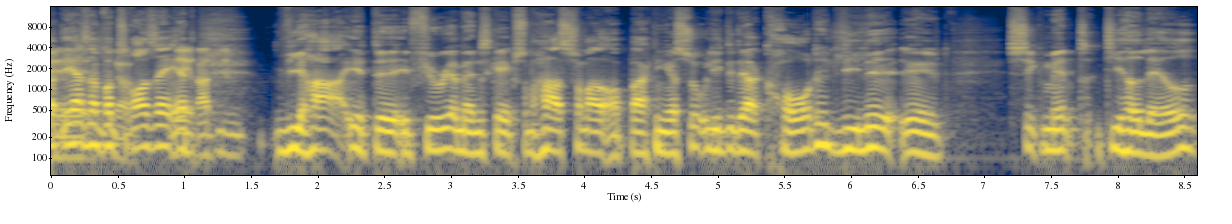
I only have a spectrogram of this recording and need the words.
og det er altså på trods af, at vi har et, øh, et Furia-mandskab, som har så meget opbakning. Jeg så lige det der korte, lille øh, segment, de havde lavet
